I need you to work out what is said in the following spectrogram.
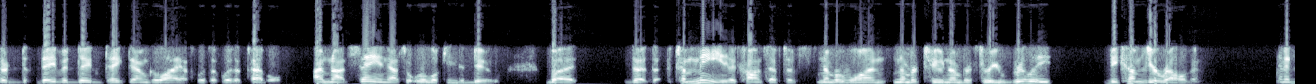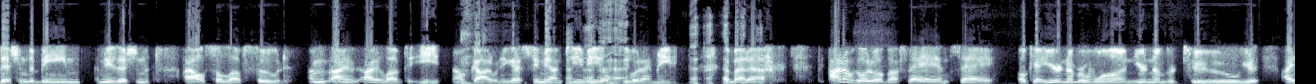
or David did take down Goliath with a, with a pebble. I'm not saying that's what we're looking to do, but the, the to me the concept of number one, number two, number three really becomes irrelevant. In addition to being a musician, I also love food. I'm, I I love to eat. Oh God, when you guys see me on TV, you'll see what I mean. But uh, I don't go to a buffet and say, "Okay, you're number one, you're number two. You're, I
